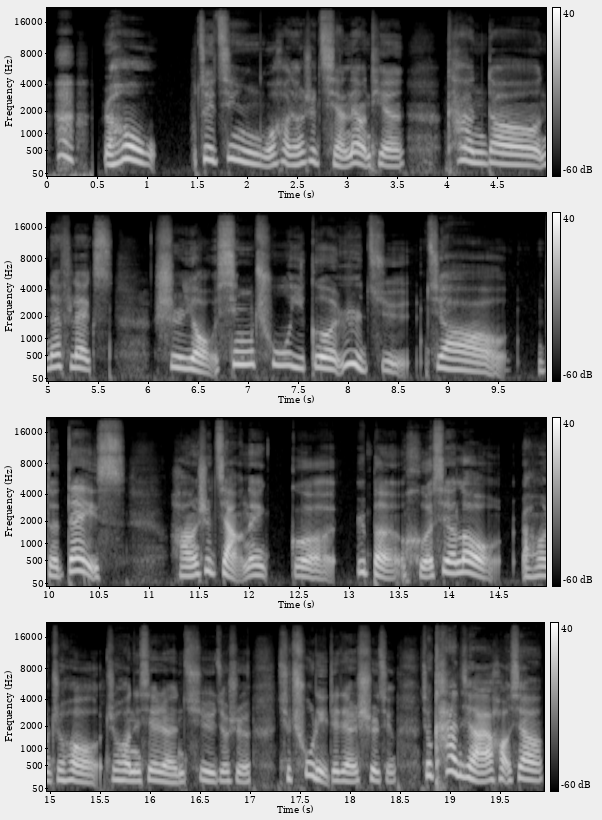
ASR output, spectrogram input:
然后最近我好像是前两天看到 Netflix 是有新出一个日剧叫《The Days》，好像是讲那个日本核泄漏，然后之后之后那些人去就是去处理这件事情，就看起来好像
